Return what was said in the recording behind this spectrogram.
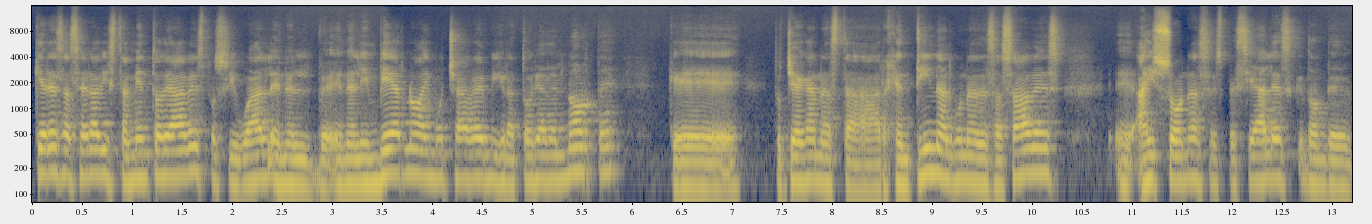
quieres hacer avistamiento de aves, pues igual en el, en el invierno hay mucha ave migratoria del norte que pues llegan hasta Argentina, algunas de esas aves. Eh, hay zonas especiales donde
